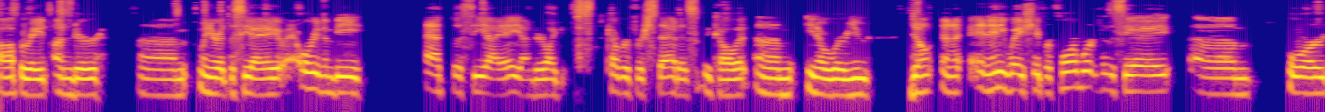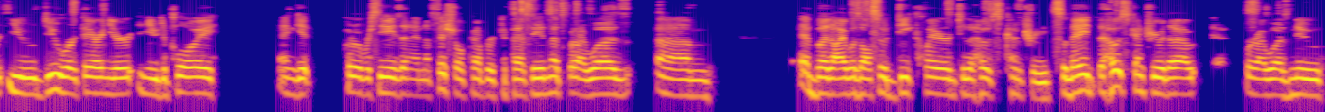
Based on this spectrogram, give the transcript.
operate under um, when you're at the CIA, or even be at the CIA under like cover for status we call it. Um, you know where you don't in, in, any way, shape, or form work for the CIA, um, or you do work there and you're and you deploy and get overseas in an official cover capacity, and that's what I was. Um, but I was also declared to the host country. So they, the host country that I, where I was knew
